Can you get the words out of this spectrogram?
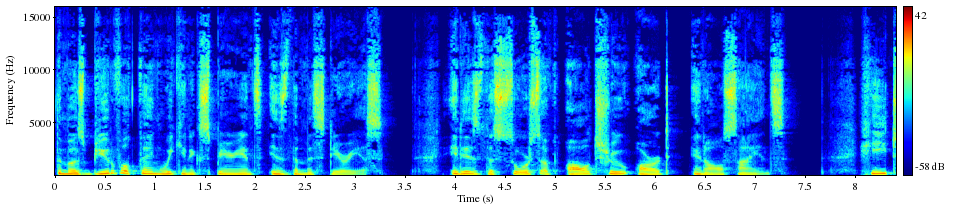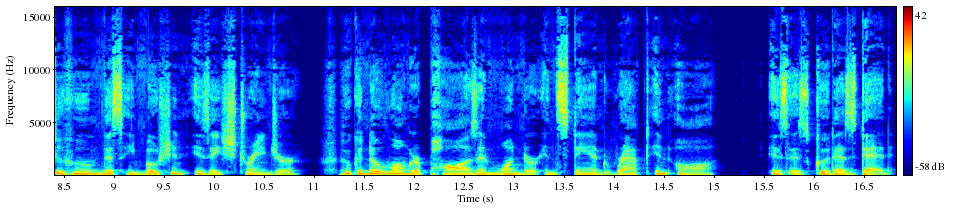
The most beautiful thing we can experience is the mysterious. It is the source of all true art and all science. He to whom this emotion is a stranger, who can no longer pause and wonder and stand rapt in awe, is as good as dead.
